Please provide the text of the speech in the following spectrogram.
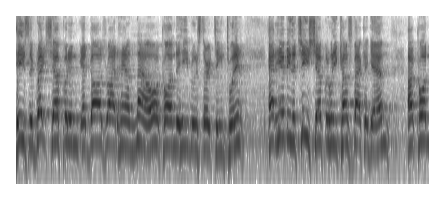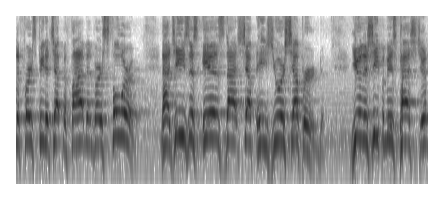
He's the great shepherd in, at God's right hand now, according to Hebrews 13 20. And he'll be the chief shepherd when he comes back again, according to 1 Peter chapter 5 and verse 4. Now, Jesus is that shepherd. He's your shepherd. You're the sheep of his pasture.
